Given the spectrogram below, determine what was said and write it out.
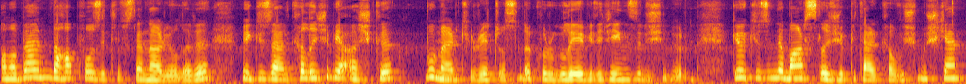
Ama ben daha pozitif senaryoları ve güzel kalıcı bir aşkı bu Merkür Retrosu'nda kurgulayabileceğinizi düşünüyorum. Gökyüzünde Mars'la Jüpiter kavuşmuşken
